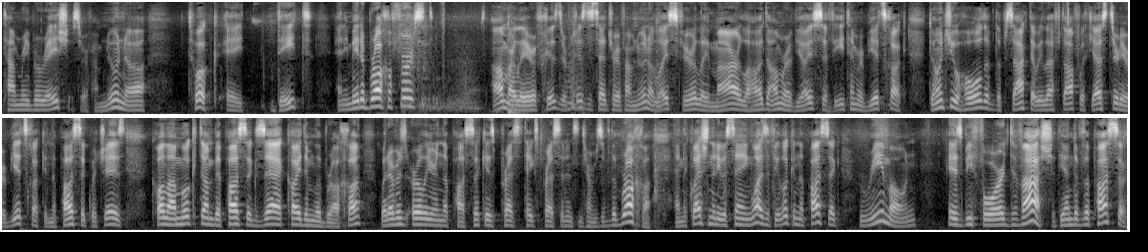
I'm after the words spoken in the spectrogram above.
tamri bereshis. Rav Hamnuna took a date and he made a bracha first. Amar le Rav Chisda. Rav Chisda said to Rav Hamnuna, "Leisfir le mar lahada Amar Rav Yosef item Rav Yitzchak. Don't you hold of the psak that we left off with yesterday, Rav Yitzchak, in the pasuk, which is Kol hamuktam bepasuk zeh kaidim lebracha. Whatever's earlier in the pasuk is pres- takes precedence in terms of the bracha. And the question that he was saying was, if you look in the pasuk, Rimon is before Devash at the end of the pasuk.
